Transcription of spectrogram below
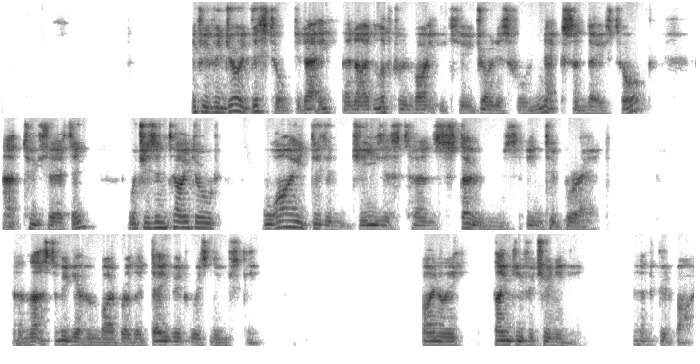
If you've enjoyed this talk today, then I'd love to invite you to join us for next Sunday's talk at 2.30, which is entitled, Why Didn't Jesus Turn Stones into Bread? And that's to be given by Brother David Wisniewski. Finally, thank you for tuning in, and goodbye.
